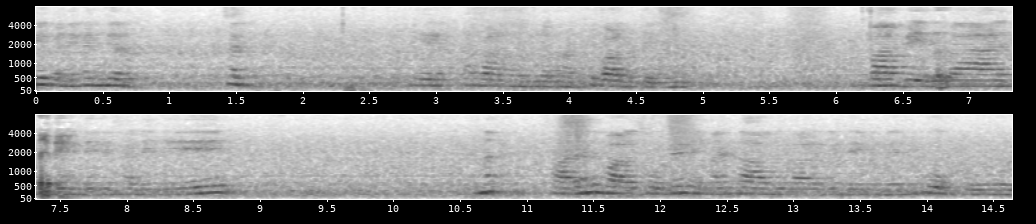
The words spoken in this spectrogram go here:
ਕੀ ਬਣੇ ਕੰਜਰ ਚੱਲ ਇਹ ਲੱਖਾਂ ਵਾਲ ਨੂੰ ਬੁਲਾ ਬਣਾ ਕੇ ਵਾਲ ਬੱਟੇ ਨੇ ਬਾਬੇ ਦੇ ਵਾਲ ਕਿੰਨੇ ਨੇ ਸਾਡੇ ਦੇ ਨਾ ਸਾਰਿਆਂ ਦੇ ਵਾਲ ਛੋਟੇ ਨੇ ਮੈਂ ਤਾਂ ਆਪ ਦੇ ਵਾਲ ਕਿੱਡੇ ਕਿੱਡੇ ਨੇ ਓਹੋ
